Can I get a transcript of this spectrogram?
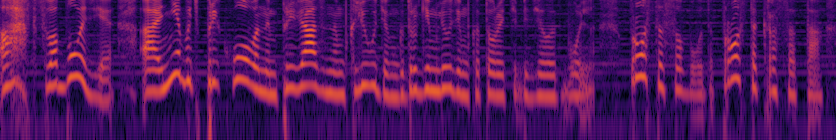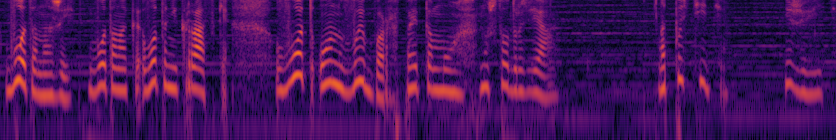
а, в свободе, а, не быть прикованным, привязанным к людям, к другим людям, которые тебе делают больно. Просто свобода, просто красота. Вот она жизнь, вот, она, вот они краски, вот он выбор. Поэтому, ну что, друзья, отпустите и живите.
